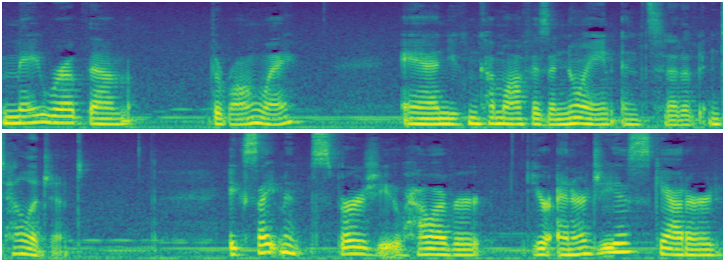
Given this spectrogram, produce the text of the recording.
may rub them the wrong way, and you can come off as annoying instead of intelligent. Excitement spurs you, however, your energy is scattered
